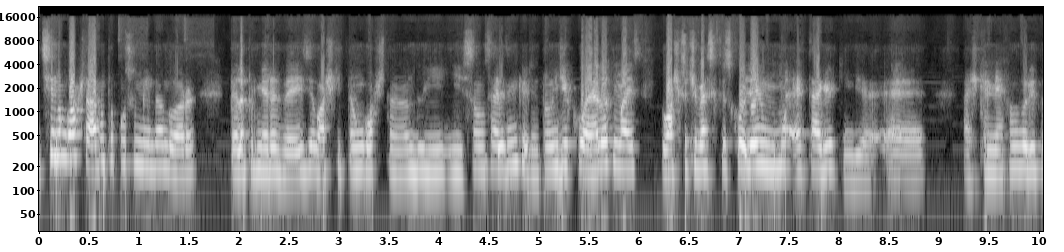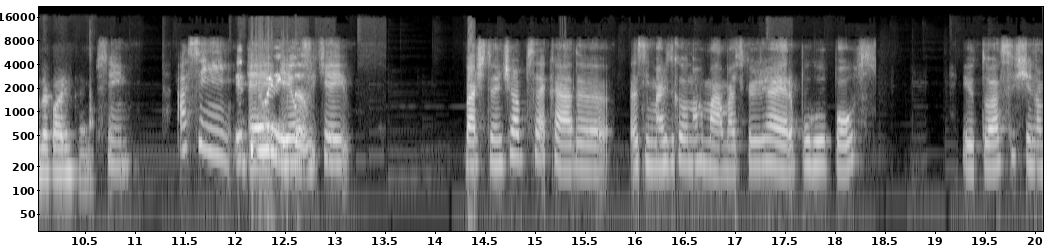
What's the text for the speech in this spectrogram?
Se não gostaram, tô consumindo agora pela primeira vez, eu acho que estão gostando e, e são séries incríveis. Então, eu indico elas, mas eu acho que se eu tivesse que escolher uma, é Tiger King. É, é- acho que é a minha favorita da quarentena. Sim. Assim, é, eu fiquei bastante obcecada, assim, mais do que o normal, mais do que eu já era por RuPaul's. Eu tô assistindo ao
